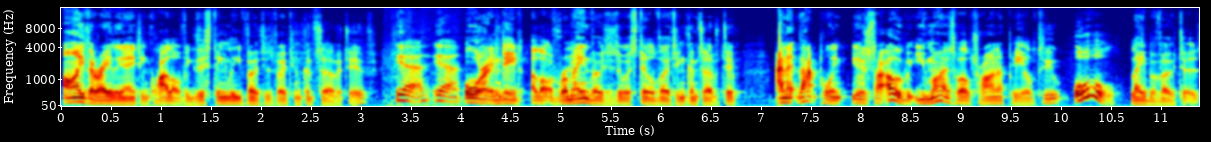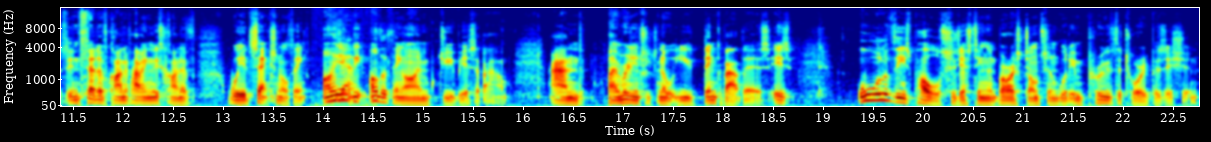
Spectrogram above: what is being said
either alienating quite a lot of existing Leave voters voting Conservative, Yeah, yeah. or indeed a lot of Remain voters who are still voting Conservative. And at that point, you're just like, oh, but you might as well try and appeal to all Labour voters instead of kind of having this kind of weird sectional thing. I Yeah. think the other thing I'm dubious about, and I'm really intrigued to know what you think about this, is all of these polls suggesting that Boris Johnson would improve the Tory position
